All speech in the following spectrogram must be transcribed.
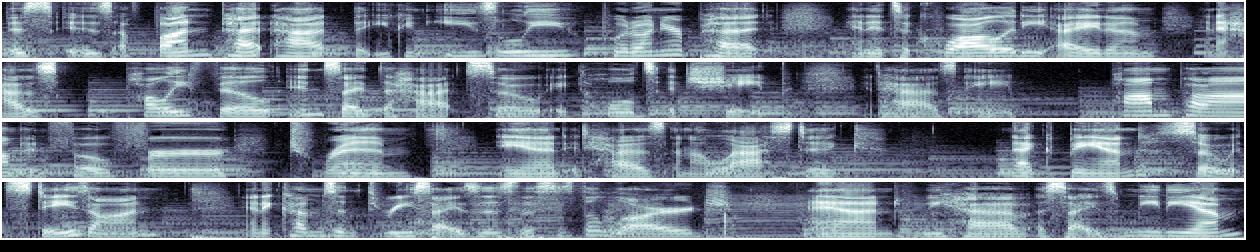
This is a fun pet hat that you can easily put on your pet and it's a quality item and it has polyfill inside the hat so it holds its shape. It has a pom-pom and faux fur trim and it has an elastic neckband so it stays on and it comes in three sizes. This is the large and we have a size medium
